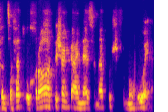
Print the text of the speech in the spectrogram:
فلسفات أخرى تشجع الناس إنها تخش في الموضوع يعني.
